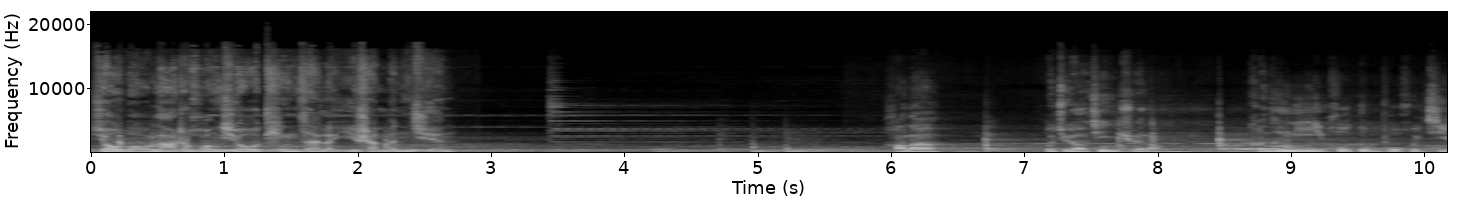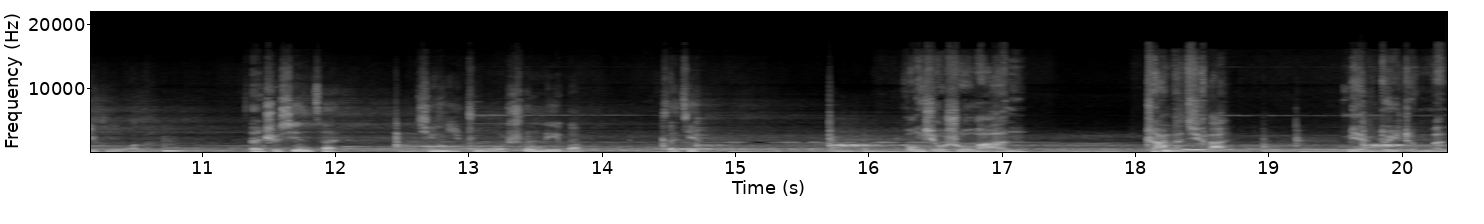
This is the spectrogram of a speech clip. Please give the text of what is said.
小宝拉着黄潇停在了一扇门前。好了，我就要进去了。可能你以后都不会记住我了，但是现在，请你祝我顺利吧。再见。黄修说完，站了起来，面对着门。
